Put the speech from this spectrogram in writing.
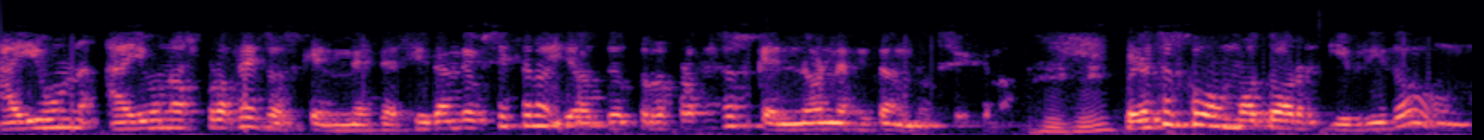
hay, un, hay unos procesos que necesitan de oxígeno y hay otros procesos que no necesitan de oxígeno. Pero esto es como un motor híbrido, un,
